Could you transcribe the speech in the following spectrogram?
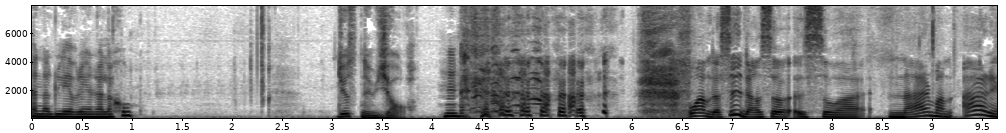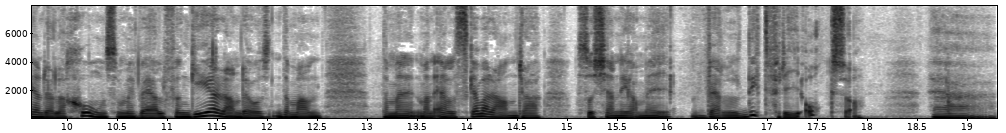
än när du lever i en relation? Just nu, ja. Mm. Å andra sidan, så, så när man är i en relation som är väl fungerande och där man, där man, man älskar varandra så känner jag mig väldigt fri också. Eh,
